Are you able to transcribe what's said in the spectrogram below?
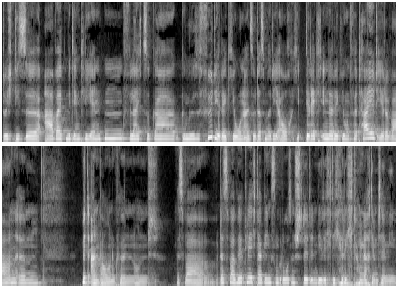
durch diese Arbeit mit den Klienten vielleicht sogar Gemüse für die Region, also dass man die auch direkt in der Region verteilt, ihre Waren, ähm, mit anbauen können. Und das war, das war wirklich, da ging es einen großen Schritt in die richtige Richtung nach dem Termin.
